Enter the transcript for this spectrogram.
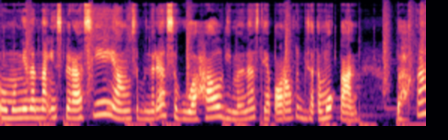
Ngomongin tentang inspirasi yang sebenarnya sebuah hal di mana setiap orang tuh bisa temukan. Bahkan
